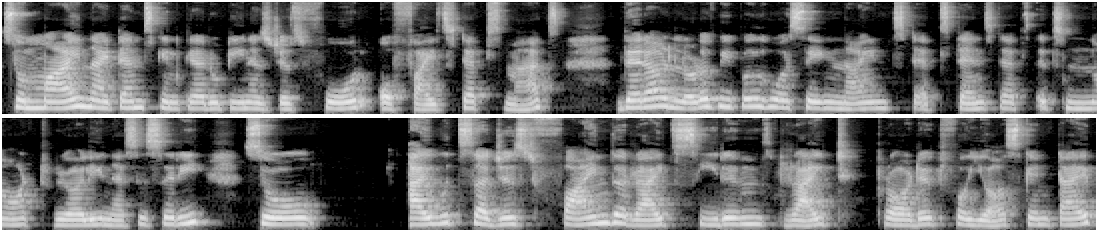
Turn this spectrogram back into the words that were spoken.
So my nighttime skincare routine is just four or five steps max. There are a lot of people who are saying nine steps 10 steps it's not really necessary. So I would suggest find the right serums, right product for your skin type,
